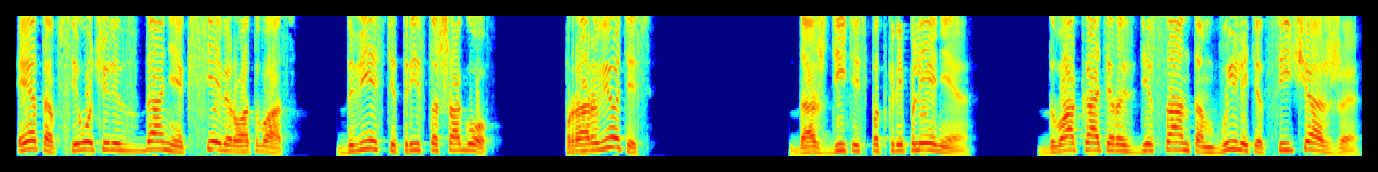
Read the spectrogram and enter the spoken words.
Это всего через здание к северу от вас. 200-300 шагов. Прорветесь? Дождитесь подкрепления. Два катера с десантом вылетят сейчас же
